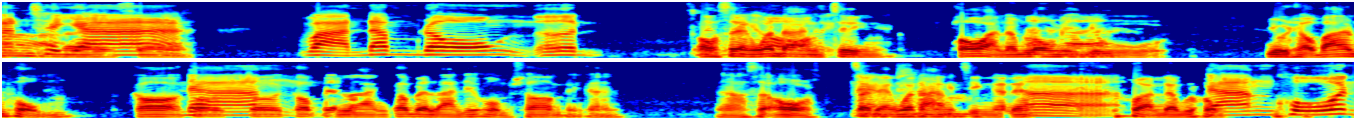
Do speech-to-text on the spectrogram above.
อัญชยา หวานดำรงเอออแสดงว่าดังจริง เพราะหวานดำรงนี่อยู่ อยู่แถวบ้านผมก็ก็ก็เป็นร้านก็เป็นร้านที่ผมชอบเหมือนกันนะโอ้แสดงว่าดังจริงนะเนี่ยหวานดำรงดังคุณ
